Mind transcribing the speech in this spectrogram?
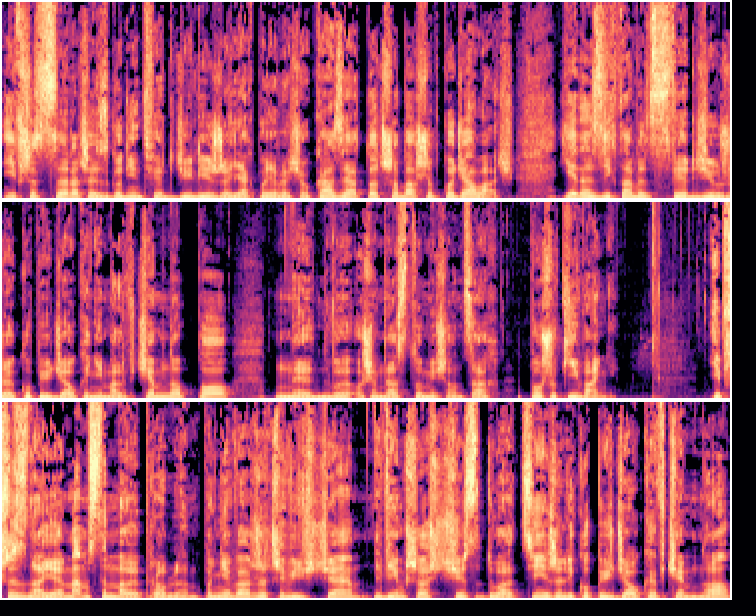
i wszyscy raczej zgodnie twierdzili, że jak pojawia się okazja, to trzeba szybko działać. Jeden z nich nawet stwierdził, że kupił działkę niemal w ciemno po 18 miesiącach poszukiwań. I przyznaję, mam z tym mały problem, ponieważ rzeczywiście w większości sytuacji, jeżeli kupisz działkę w ciemno,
